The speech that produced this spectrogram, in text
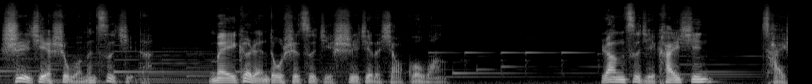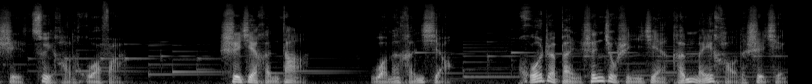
世界是我们自己的，每个人都是自己世界的小国王。让自己开心，才是最好的活法。世界很大，我们很小，活着本身就是一件很美好的事情。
